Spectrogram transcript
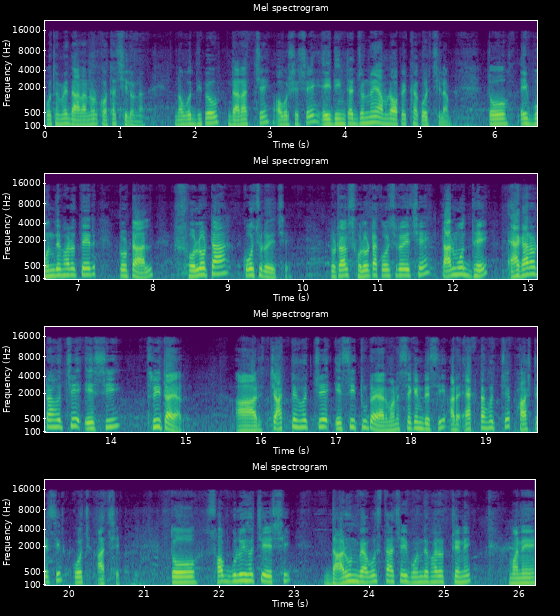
প্রথমে দাঁড়ানোর কথা ছিল না। নবদ্বীপেও দাঁড়াচ্ছে অবশেষে। এই দিনটার জন্যই আমরা অপেক্ষা করছিলাম। তো এই বন্দে ভারতের টোটাল ষোলোটা কোচ রয়েছে। টোটাল ষোলোটা কোচ রয়েছে। তার মধ্যে এগারোটা হচ্ছে এসি থ্রি টায়ার আর চারটে হচ্ছে এসি টু টায়ার মানে সেকেন্ড এসি আর একটা হচ্ছে ফার্স্ট এসির কোচ আছে। তো সবগুলোই হচ্ছে এসি দারুণ ব্যবস্থা আছে এই বন্দে ভারত ট্রেনে। মানে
